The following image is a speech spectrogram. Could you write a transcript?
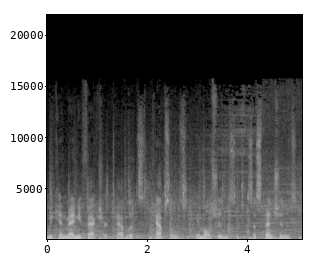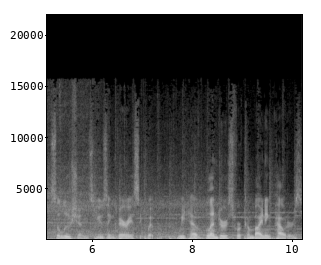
we can manufacture tablets, capsules, emulsions, suspensions, solutions using various equipment. We have blenders for combining powders,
